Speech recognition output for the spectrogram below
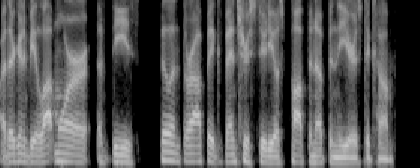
are there going to be a lot more of these philanthropic venture studios popping up in the years to come?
